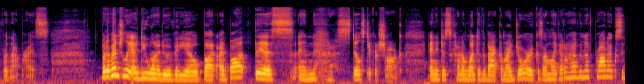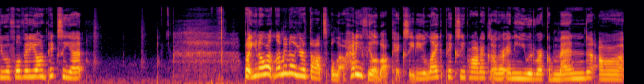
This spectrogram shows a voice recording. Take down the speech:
for that price. But eventually I do want to do a video, but I bought this and still sticker shock. And it just kind of went to the back of my drawer because I'm like, I don't have enough products to do a full video on Pixi yet. But you know what? Let me know your thoughts below. How do you feel about Pixi? Do you like Pixi products? Are there any you would recommend? Uh,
